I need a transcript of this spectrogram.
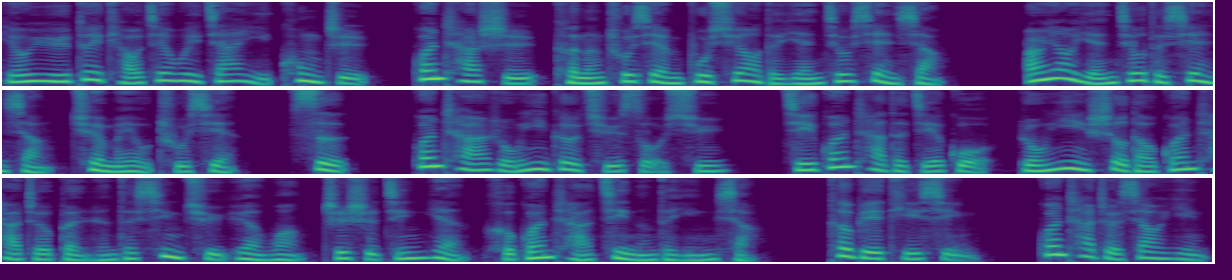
由于对条件未加以控制，观察时可能出现不需要的研究现象，而要研究的现象却没有出现。四，观察容易各取所需。即观察的结果容易受到观察者本人的兴趣、愿望、知识、经验和观察技能的影响。特别提醒：观察者效应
